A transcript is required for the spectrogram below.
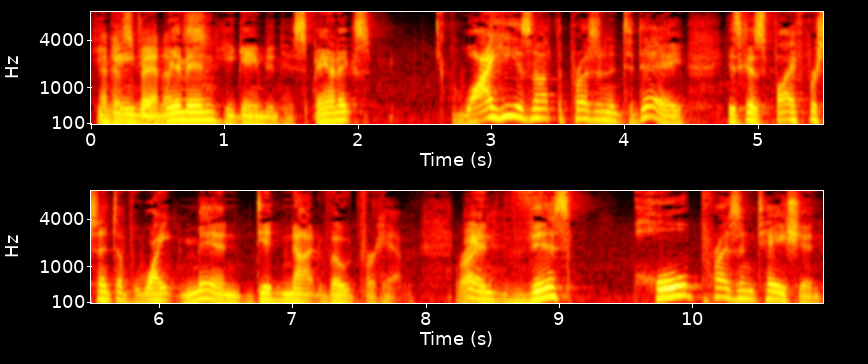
he And gained Hispanics. in women, he gained in Hispanics. Why he is not the president today is because 5% of white men did not vote for him. Right. And this whole presentation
